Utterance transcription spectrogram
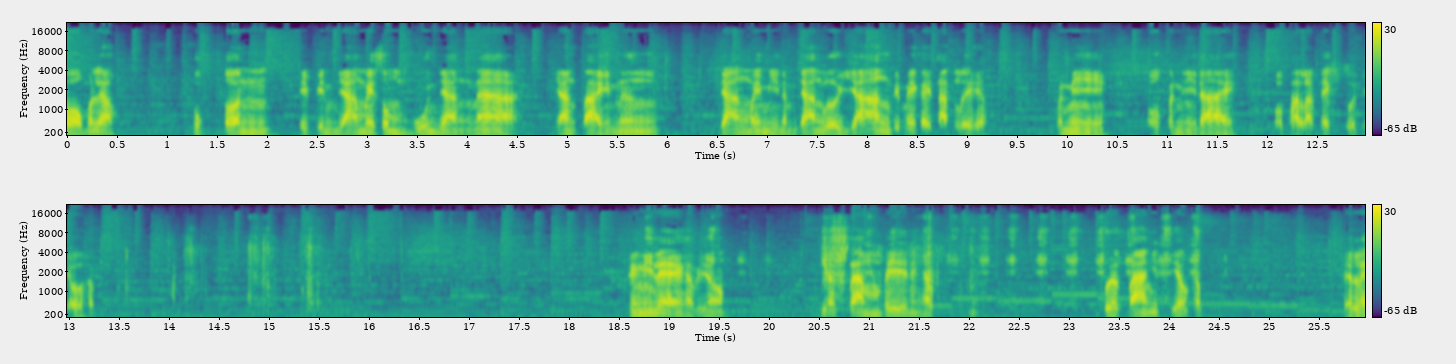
ออกมาแล้วตุกตอนที่เป็นยางไม่สมบูรณ์อย่างหน้ายางไตหนึ่งยางไม่มีน้ำยางเลยยางที่ไม่เคยตัดเลยครับ วันนี้ออกวันนี้ได้พอพาราเทคตัวเดียวครับ เพลงนี้แหละครับพี่น้องเยือกซ้ำเพ่นี่ครับ เปลือกบางนิดเดียวครับ แต่แร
